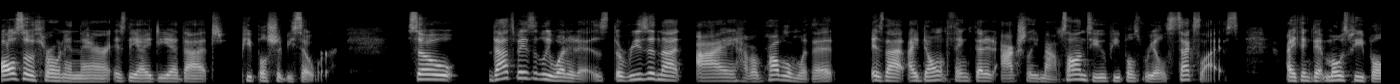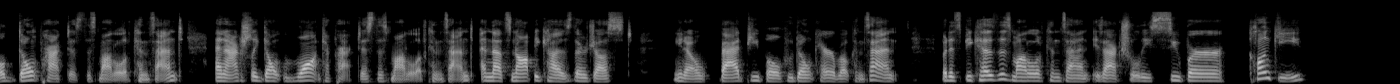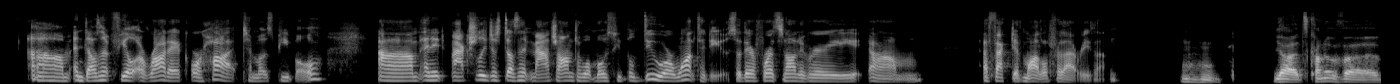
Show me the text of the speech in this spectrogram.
Also, thrown in there is the idea that people should be sober. So that's basically what it is. The reason that I have a problem with it is that I don't think that it actually maps onto people's real sex lives. I think that most people don't practice this model of consent and actually don't want to practice this model of consent. And that's not because they're just, you know, bad people who don't care about consent, but it's because this model of consent is actually super clunky um, and doesn't feel erotic or hot to most people. Um, and it actually just doesn't match on to what most people do or want to do. So therefore, it's not a very um, effective model for that reason. hmm Yeah, it's kind of uh,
